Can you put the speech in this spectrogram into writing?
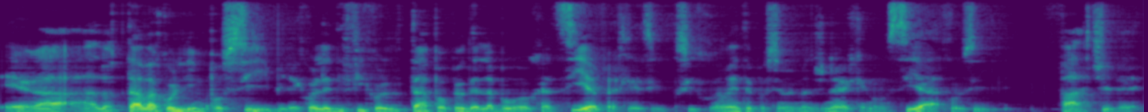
era, lottava con l'impossibile, con le difficoltà proprio della burocrazia, perché sicuramente possiamo immaginare che non sia così facile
